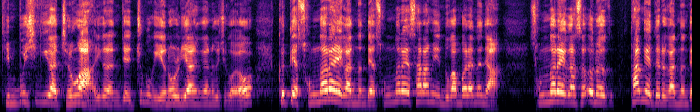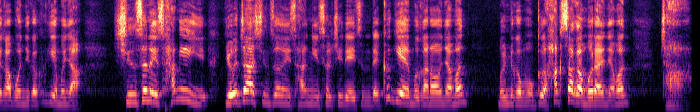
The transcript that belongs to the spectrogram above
김부식이가 정화. 이거는 이제 중국의 연호를 이야기하는 것이고요. 그때 송나라에 갔는데 송나라의 사람이 누가 뭐랬느냐? 송나라에 가서 어느 방에 들어갔는데 가보니까 그게 뭐냐? 신선의 상이 여자 신선의 상이 설치되어 있었는데 거기에 뭐가 나오냐면 뭡니까? 보면 그 학사가 뭐라 했냐면 자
